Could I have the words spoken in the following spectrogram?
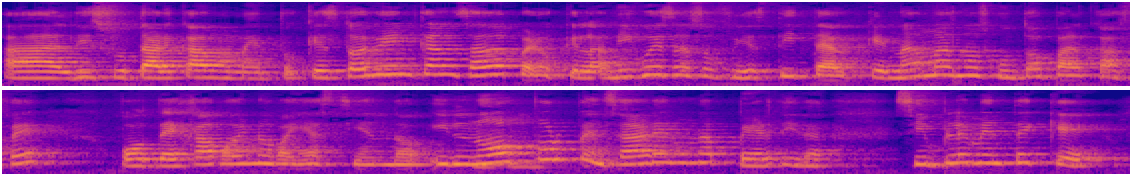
al disfrutar cada momento, que estoy bien cansada, pero que el amigo hizo su fiestita, que nada más nos juntó para el café, pues deja voy, no vaya haciendo. Y no por pensar en una pérdida, simplemente que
